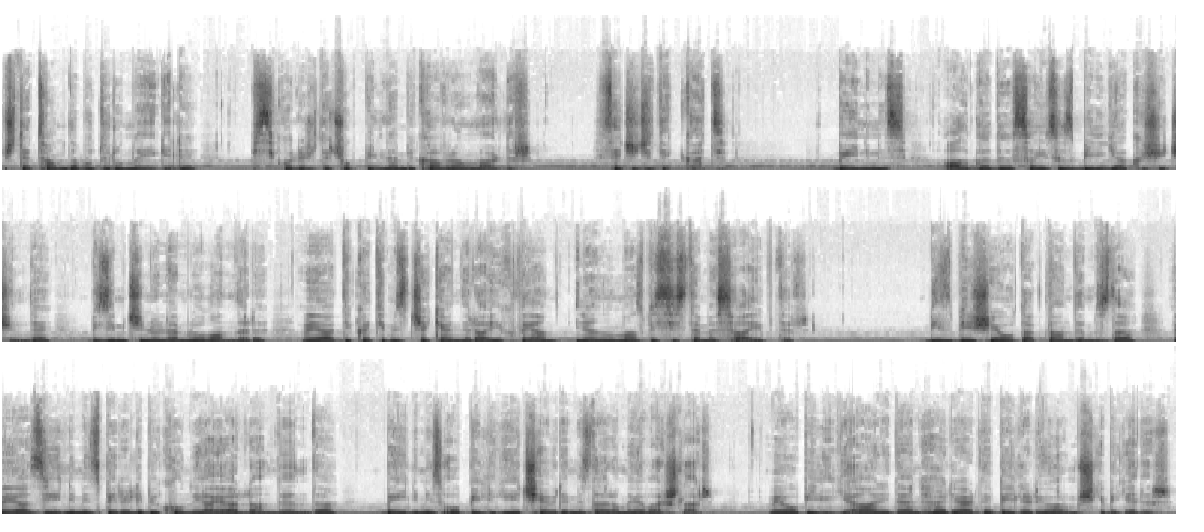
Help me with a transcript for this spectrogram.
İşte tam da bu durumla ilgili psikolojide çok bilinen bir kavram vardır. Seçici dikkat. Beynimiz algıladığı sayısız bilgi akışı içinde bizim için önemli olanları veya dikkatimizi çekenleri ayıklayan inanılmaz bir sisteme sahiptir. Biz bir şeye odaklandığımızda veya zihnimiz belirli bir konuya ayarlandığında beynimiz o bilgiyi çevremizde aramaya başlar ve o bilgi aniden her yerde beliriyormuş gibi gelir.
